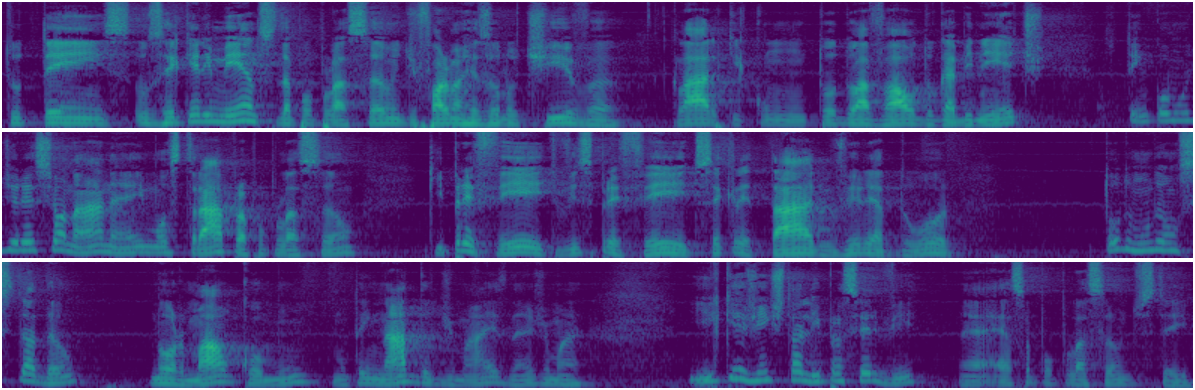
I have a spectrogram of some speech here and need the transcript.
tu tens os requerimentos da população e de forma resolutiva, claro que com todo o aval do gabinete, tem como direcionar né, e mostrar para a população que prefeito, vice-prefeito, secretário, vereador, todo mundo é um cidadão normal, comum, não tem nada demais, né, Gilmar? E que a gente está ali para servir né, essa população de esteio.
